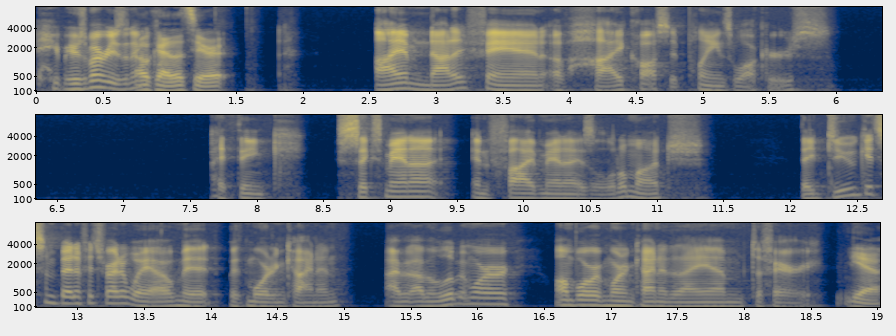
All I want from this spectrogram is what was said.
Here's my reasoning. Okay, let's hear it. I am not a fan of high costed planeswalkers. I think six mana and five mana is a little much. They do get some benefits right away, I'll admit, with Mordenkainen. I'm, I'm a little bit more on board with Mordenkainen than I am to Teferi. Yeah.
